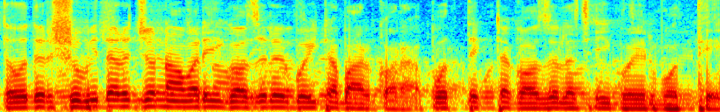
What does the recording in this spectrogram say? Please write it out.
তো ওদের সুবিধার জন্য আমার এই গজলের বইটা বার করা, প্রত্যেকটা গজল আছে এই বইয়ের মধ্যে।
